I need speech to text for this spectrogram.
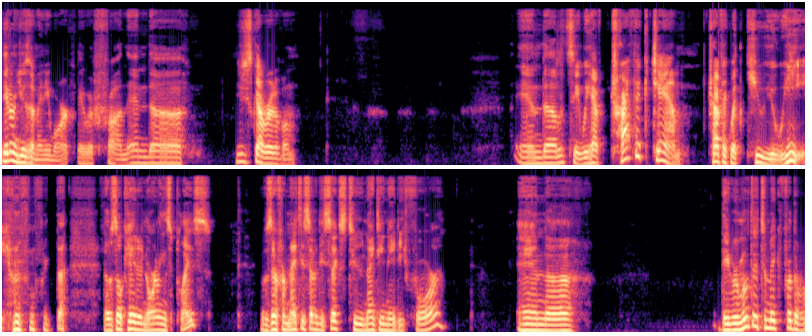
they don't use them anymore. They were fun, and uh, you just got rid of them. And uh, let's see, we have Traffique Jam, traffic with Q U E. that was located in Orleans Place. It was there from 1976 to 1984, and uh, they removed it to make for the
